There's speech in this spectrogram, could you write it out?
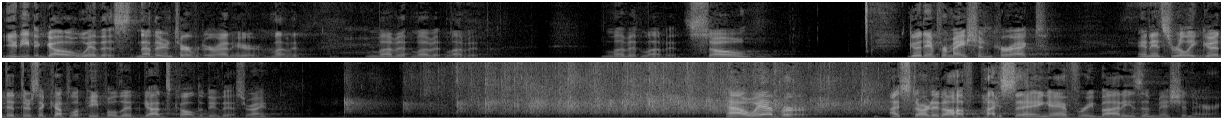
you need to go with us. Another interpreter right here. Love it. Love it, love it, love it. Love it, love it. So, good information, correct? And it's really good that there's a couple of people that God's called to do this, right? However, I started off by saying everybody's a missionary.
